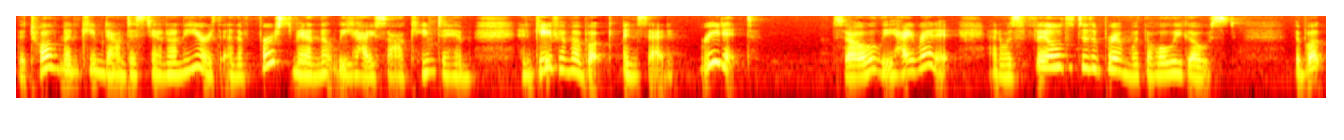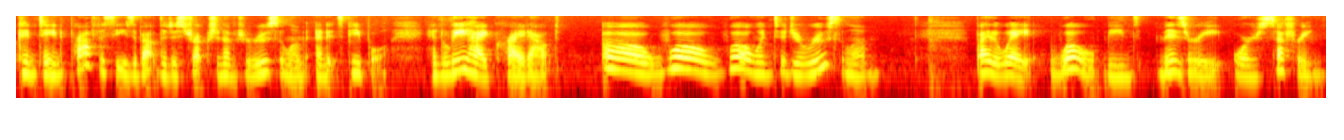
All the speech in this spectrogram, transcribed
The twelve men came down to stand on the earth, and the first man that Lehi saw came to him and gave him a book and said, Read it. So Lehi read it and was filled to the brim with the Holy Ghost. The book contained prophecies about the destruction of Jerusalem and its people, and Lehi cried out, Oh, woe, woe unto Jerusalem! By the way, woe means misery or suffering.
